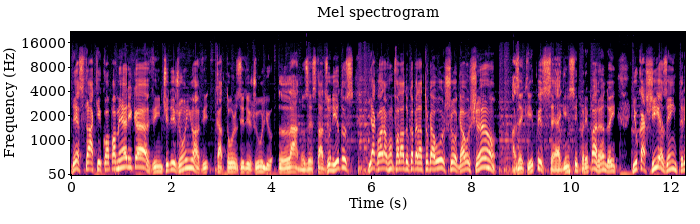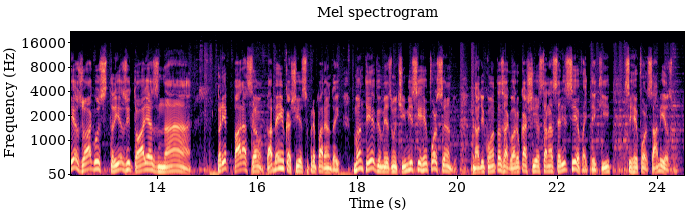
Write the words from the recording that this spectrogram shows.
Destaque Copa América, 20 de junho a 14 de julho, lá nos Estados Unidos. E agora vamos falar do Campeonato Gaúcho, Gaúchão. As equipes seguem se preparando, hein? E o Caxias, em três jogos, três vitórias na preparação. Tá bem o Caxias se preparando aí. Manteve o mesmo time se reforçando. Afinal de contas, agora o Caxias está na Série C, vai ter que se reforçar mesmo.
